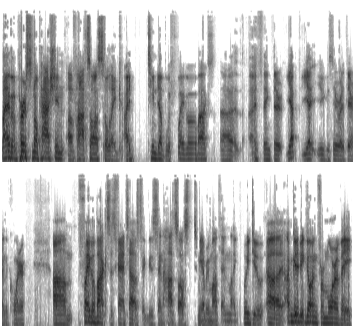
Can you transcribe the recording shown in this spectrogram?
I have a personal passion of hot sauce, so like I teamed up with Fuego Box. Uh, I think they're yep, yeah, you can see right there in the corner. Um, Fuego Box is fantastic. They send hot sauce to me every month, and like we do. Uh, I'm going to be going from more of a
